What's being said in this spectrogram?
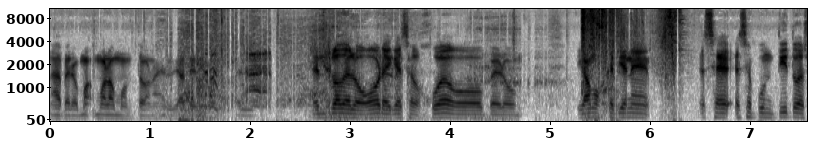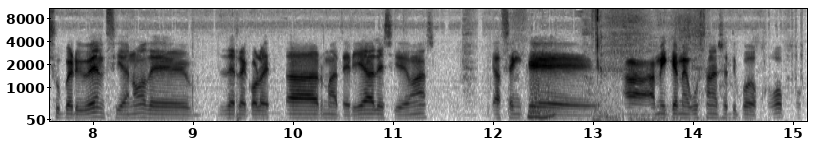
Nada, pero mo- mola un montón, eh. El- dentro de lo gore que es el juego, pero digamos que tiene ese, puntito de supervivencia, ¿no? De recolectar materiales y demás, que hacen que a, a mí que me gustan ese tipo de juegos. pues,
